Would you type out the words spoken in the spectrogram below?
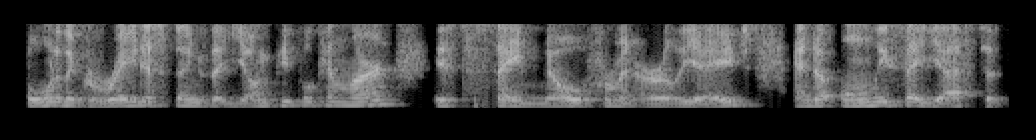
But one of the greatest things that young people can learn is to say no from an early age and to only say yes to things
